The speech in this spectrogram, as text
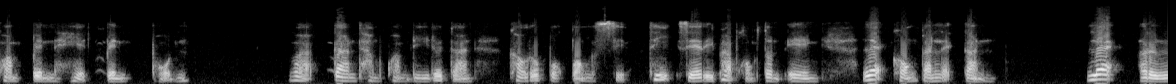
ความเป็นเหตุเป็นผล ว่า การทำความดีด้วยการเคารพปกป้องสิทธิเสรีภาพของตนเอง และของกันและกัน และหรือ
